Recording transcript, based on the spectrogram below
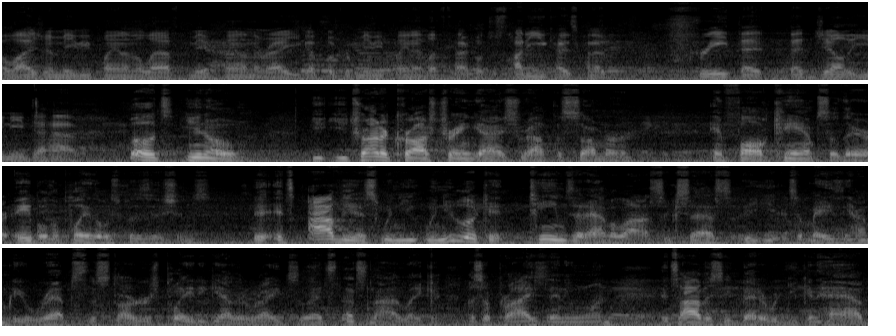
Elijah maybe playing on the left, maybe playing on the right, you got Booker maybe playing at left tackle? Just how do you guys kind of create that, that gel that you need to have? Well, it's, you know, you, you try to cross train guys throughout the summer and fall camp so they're able to play those positions it's obvious when you when you look at teams that have a lot of success. It's amazing how many reps the starters play together, right? So that's that's not like a surprise to anyone. It's obviously better when you can have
